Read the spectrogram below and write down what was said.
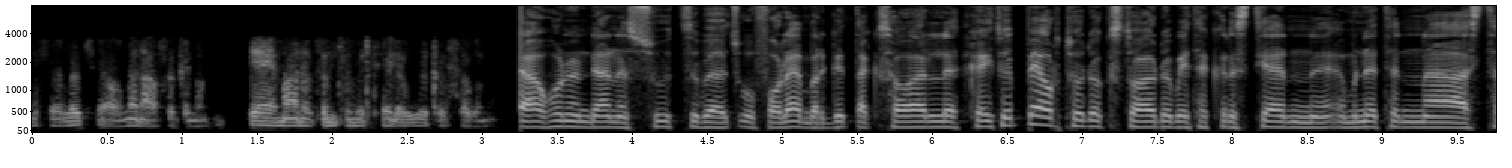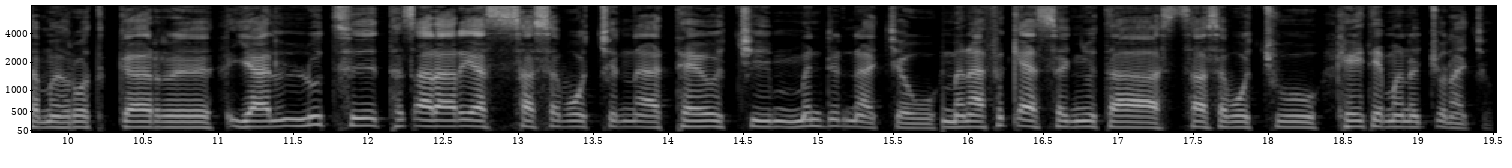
መሰረት ያው መናፍቅ ነው። የሃይማኖትን ትምህርት የለወጠ ሰው ነው። አሁን እንዳነሱት በጽሁፎ ላይ በእርግጥ ጠቅሰዋል። ከኢትዮጵያ ኦርቶዶክስ ተዋሕዶ ቤተ ክርስቲያን እምነትና አስተምህሮት ጋር ያሉት ተጻራሪ አስተሳሰቦችና አታዮች ምንድን ናቸው? መናፍቅ ያሰኙት አስተሳሰቦቹ ከየት የመነጩ ናቸው?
